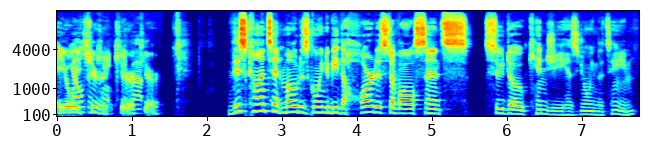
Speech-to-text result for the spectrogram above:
Aoi Yelta cure, cure, cure. This content mode is going to be the hardest of all since Sudo Kenji has joined the team.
